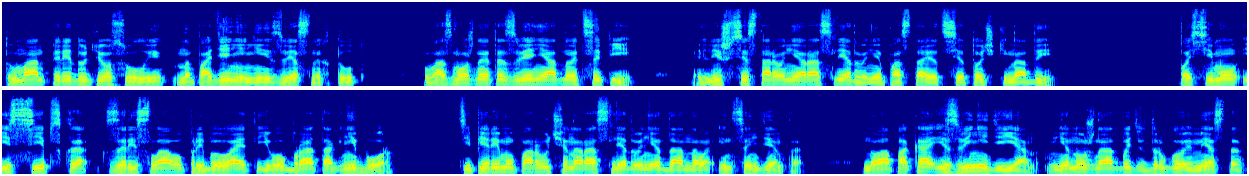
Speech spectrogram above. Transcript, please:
Туман перед утес Улы, нападение неизвестных тут. Возможно, это звенья одной цепи, Лишь всестороннее расследование поставит все точки над «и». Посему из Сипска к Зариславу прибывает его брат Огнебор. Теперь ему поручено расследование данного инцидента. Ну а пока извини, Диан, мне нужно отбыть в другое место,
